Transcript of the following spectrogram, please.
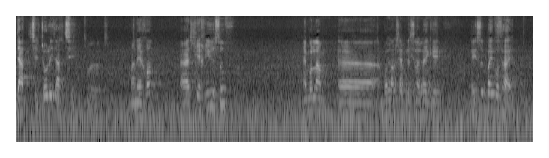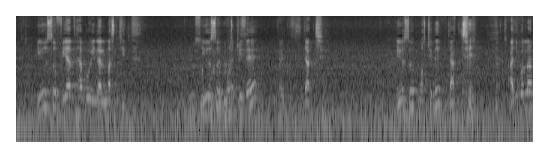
যাচ্ছে। চলে যাচ্ছে। মানে এখন শেখ ইউসুফ আমি বললাম বললাম শেখুল ইসলাম ভাইকে ইউসুফ ভাই কোথায়? ইউসুফ ইয়াদ হাবু ইলাল মসজিদ। ইউসুফ মসজিদে যাচ্ছে। ইউসুফ মসজিদে যাচ্ছে। আজ বললাম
